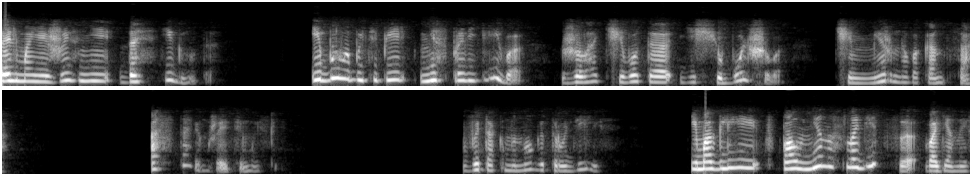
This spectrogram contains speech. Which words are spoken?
Цель моей жизни достигнута. И было бы теперь несправедливо желать чего-то еще большего, чем мирного конца. Оставим же эти мысли. Вы так много трудились и могли вполне насладиться военной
